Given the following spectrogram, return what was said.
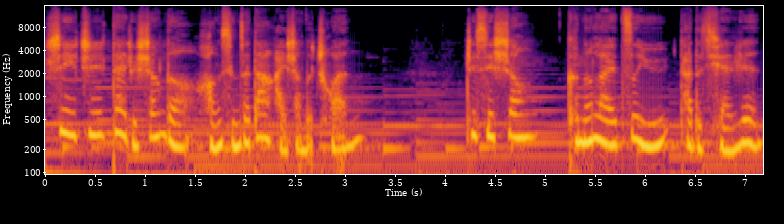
是一只带着伤的航行在大海上的船。这些伤可能来自于他的前任，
